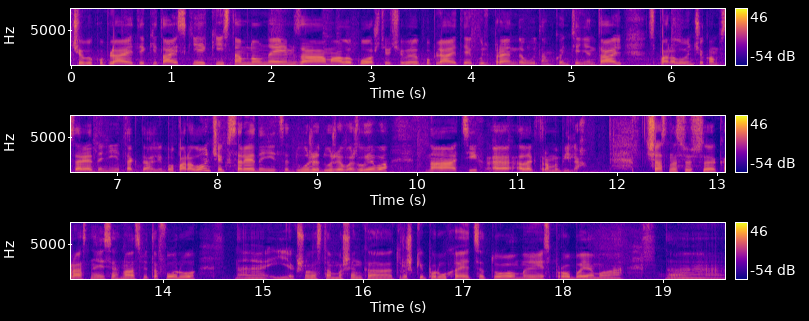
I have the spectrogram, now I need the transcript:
чи ви купляєте китайський якийсь там ноунейм за мало коштів, чи ви купляєте якусь брендову там Continental з паралончиком всередині і так далі. Бо паралончик всередині це дуже дуже важливо на цих електромобілях. Зараз у нас ось е, красний сигнал світофору, е, і якщо у нас там машинка трошки порухається, то ми спробуємо. е,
